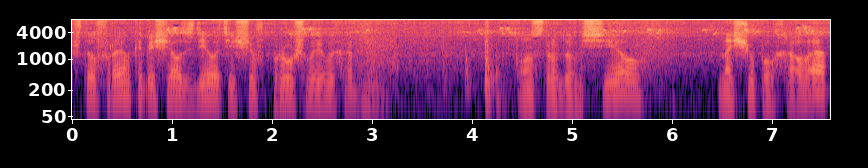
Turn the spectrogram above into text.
что Фрэнк обещал сделать еще в прошлые выходные. Он с трудом сел, нащупал халат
